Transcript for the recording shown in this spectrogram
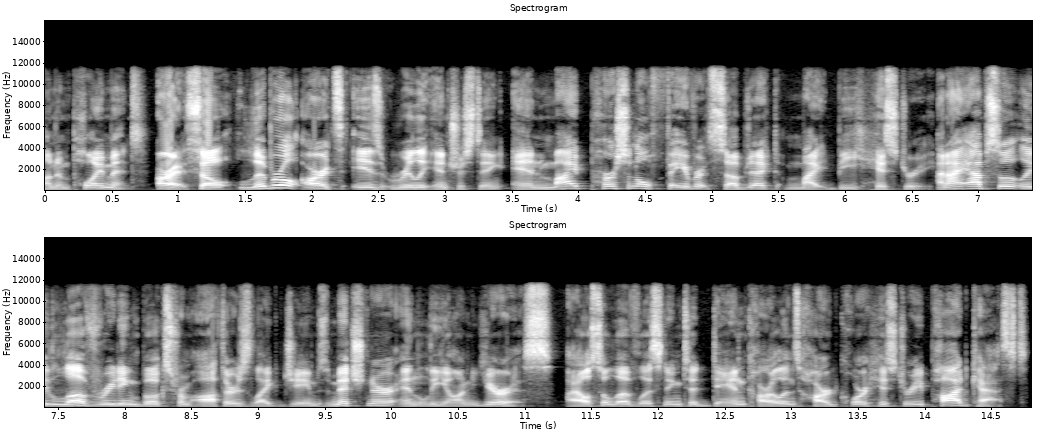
unemployment. All right, so liberal arts is really interesting. And my personal favorite subject might be history. And I absolutely love reading books from authors like James James Michener and Leon Uris. I also love listening to Dan Carlin's Hardcore History podcast.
